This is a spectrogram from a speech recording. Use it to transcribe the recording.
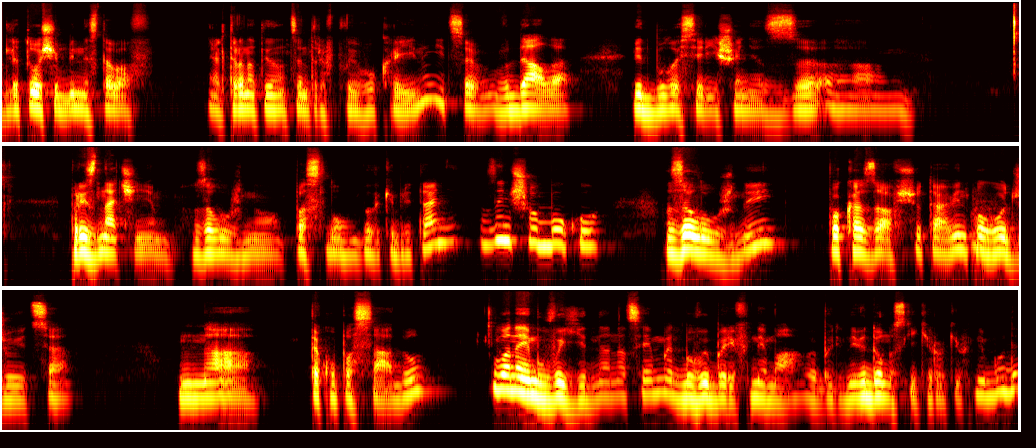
для того, щоб він не ставав альтернативним центром впливу України. І це вдало відбулося рішення з призначенням залужного послом Великої Британії. З іншого боку, залужний показав, що так, він погоджується на таку посаду. Вона йому вигідна на цей момент, бо виборів нема. Виборів невідомо скільки років не буде.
